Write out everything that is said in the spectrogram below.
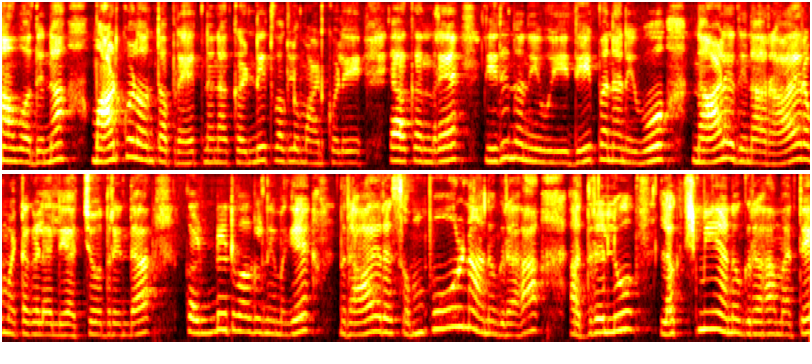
ನಾವು ಅದನ್ನು ಮಾಡ್ಕೊಳ್ಳೋ ಅಂಥ ಪ್ರಯತ್ನನ ಖಂಡಿತವಾಗ್ಲೂ ಮಾಡ್ಕೊಳ್ಳಿ. ಯಾಕಂದರೆ ಇದನ್ನು ನೀವು, ಈ ದೀಪನ ನೀವು ನಾಳೆ ದಿನ ರಾಯರ ಮಠಗಳಲ್ಲಿ ಹಚ್ಚೋದ್ರಿಂದ ಖಂಡಿತವಾಗ್ಲೂ ನಿಮಗೆ ರಾಯರ ಸಂಪೂರ್ಣ ಅನುಗ್ರಹ, ಅದರಲ್ಲೂ ಲಕ್ಷ್ಮಿ ಅನುಗ್ರಹ ಮತ್ತು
